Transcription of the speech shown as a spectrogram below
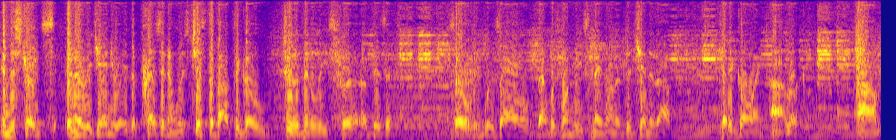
in the Straits in early January, the president was just about to go to the Middle East for a visit. So it was all, that was one reason they wanted to gin it up, get it going. Uh, look, um,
